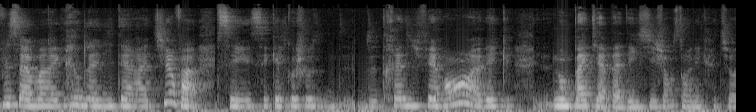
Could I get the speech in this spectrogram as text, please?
plus savoir écrire de la littérature. Enfin, c'est quelque chose de, très différent avec, non pas qu'il n'y a pas d'exigence dans l'écriture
